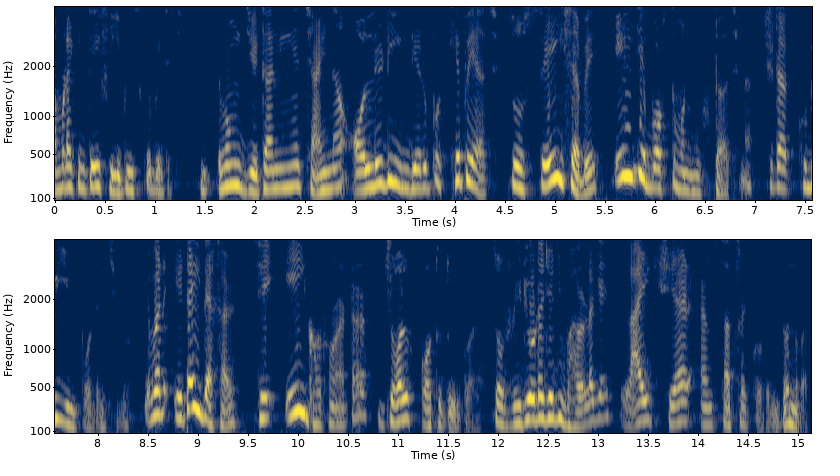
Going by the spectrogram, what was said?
আমরা কিন্তু এই ফিলিপিন্সকে বেঁচেছি। এবং যেটা নিয়ে চাইনা অলরেডি ইন্ডিয়ার উপর খেপে আছে। তো সেই হিসাবে এই যে বর্তমান মুভটা আছে না, সেটা খুবই ইম্পর্টেন্ট ছিল। এবার এটাই দেখার যে এই ঘটনাটার জল কত দূর করে সো ভিডিওটা যদি ভালো লাগে লাইক শেয়ার অ্যান্ড সাবস্ক্রাইব করবেন। ধন্যবাদ।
